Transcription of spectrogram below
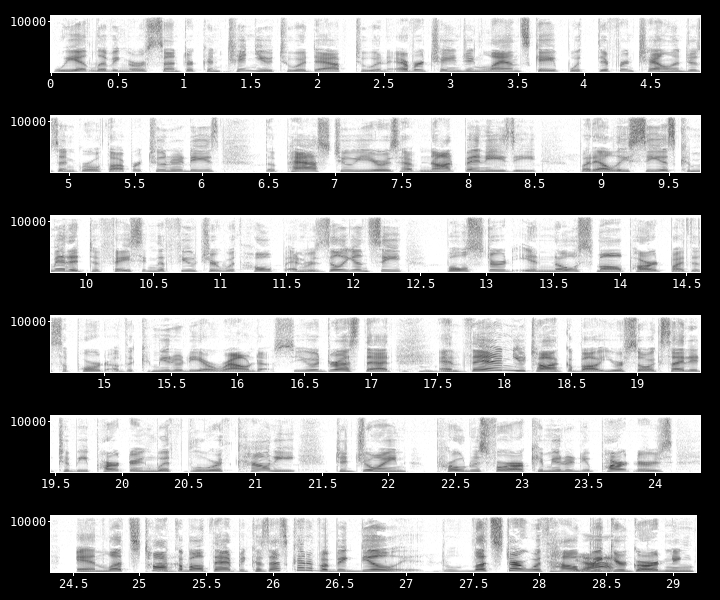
we at Living Earth Center continue to adapt to an ever changing landscape with different challenges and growth opportunities. The past two years have not been easy, but LEC is committed to facing the future with hope and resiliency, bolstered in no small part by the support of the community around us. So you address that. Mm-hmm. And then you talk about you're so excited to be partnering with Blue Earth County to join Produce for Our Community Partners and let's talk yeah. about that because that's kind of a big deal. Let's start with how yeah. big your gardening.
